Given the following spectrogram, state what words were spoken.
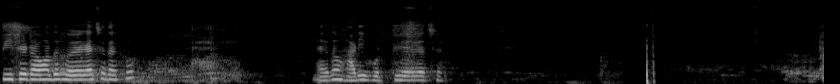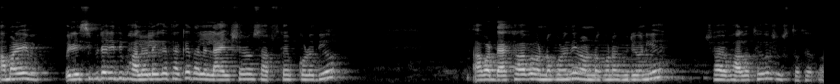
পিঠেটা আমাদের হয়ে গেছে, দেখো। একদম হাঁড়ি ভর্তি হয়ে গেছে। আমার এই রেসিপিটা যদি ভালো লেগে থাকে, তাহলে লাইক শেয়ার ও সাবস্ক্রাইব করে দিও। আবার দেখা হবে অন্য কোনো দিন, অন্য কোনো ভিডিও নিয়ে। সবাই ভালো থেকো, সুস্থ থেকো।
